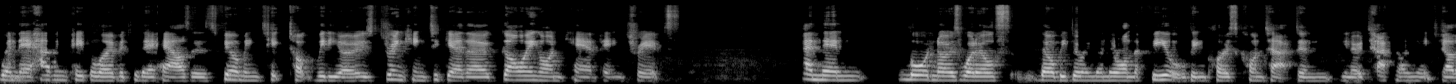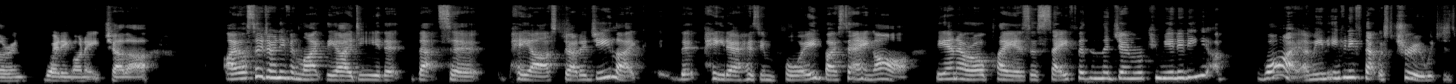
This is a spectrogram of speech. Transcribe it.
when they're having people over to their houses, filming TikTok videos, drinking together, going on camping trips. And then Lord knows what else they'll be doing when they're on the field in close contact and, you know, tackling each other and sweating on each other. I also don't even like the idea that that's a PR strategy like that Peter has employed by saying, oh, the NRL players are safer than the general community why? I mean, even if that was true, which is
